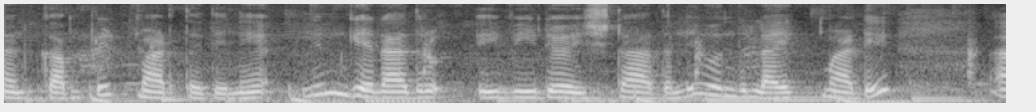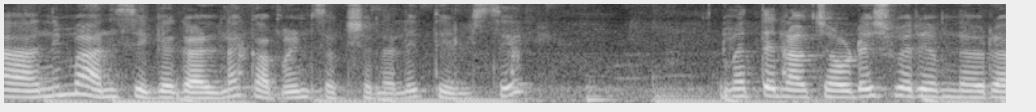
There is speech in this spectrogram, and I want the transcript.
ನಾನು ಕಂಪ್ಲೀಟ್ ಮಾಡ್ತಾಯಿದ್ದೀನಿ ನಿಮಗೇನಾದರೂ ಈ ವಿಡಿಯೋ ಇಷ್ಟ ಆದಲ್ಲಿ ಒಂದು ಲೈಕ್ ಮಾಡಿ ನಿಮ್ಮ ಅನಿಸಿಕೆಗಳನ್ನ ಕಮೆಂಟ್ ಸೆಕ್ಷನಲ್ಲಿ ತಿಳಿಸಿ. ಮತ್ತು ನಾವು ಚೌಡೇಶ್ವರಿ ಅಮ್ಮನವರ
